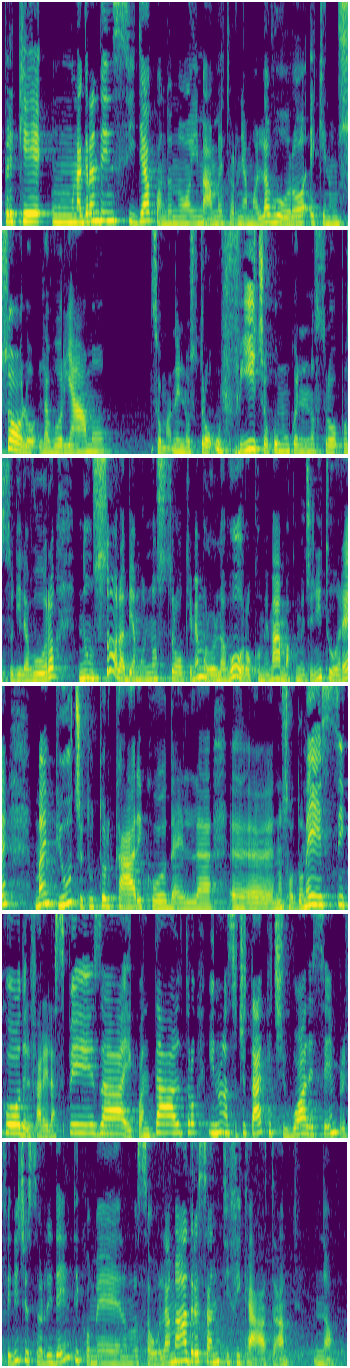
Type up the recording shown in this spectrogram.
perché una grande insidia quando noi mamme torniamo al lavoro è che non solo lavoriamo insomma nel nostro ufficio, comunque nel nostro posto di lavoro, non solo abbiamo il nostro, chiamiamolo lavoro come mamma, come genitore, ma in più c'è tutto il carico del, eh, non so, domestico, del fare la spesa e quant'altro, in una società che ci vuole sempre felici e sorridenti come, non lo so, la madre santificata. No,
